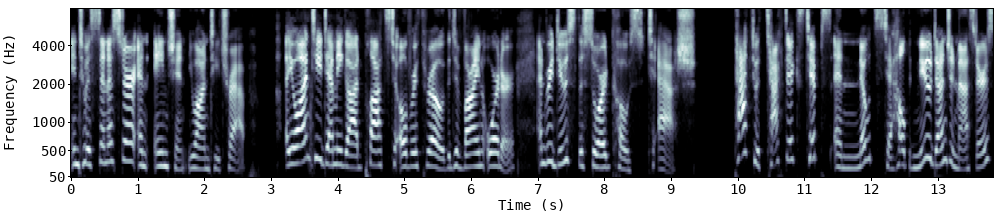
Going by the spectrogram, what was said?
into a sinister and ancient Yuan-Ti trap. A Yuan-Ti demigod plots to overthrow the divine order and reduce the Sword Coast to ash. Packed with tactics, tips, and notes to help new dungeon masters,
